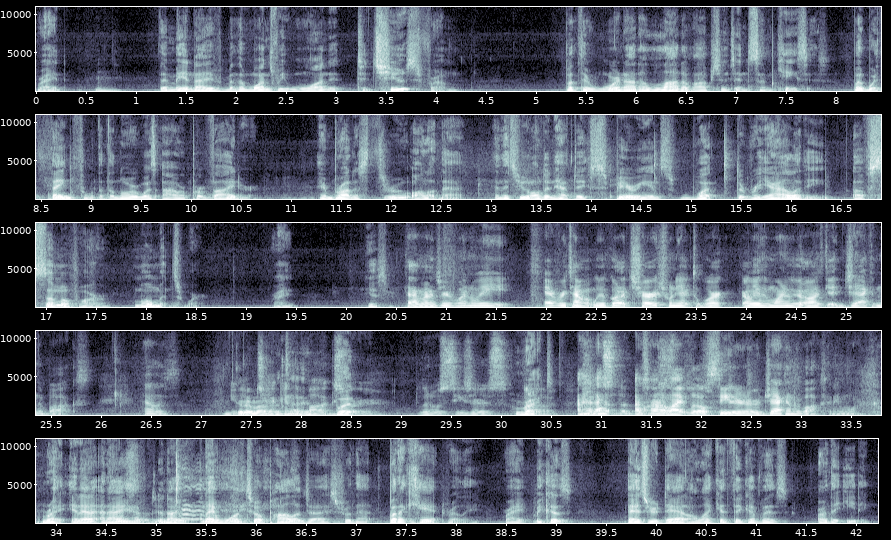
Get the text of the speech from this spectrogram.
right? Mm-hmm. There may not even been the ones we wanted to choose from, but there were not a lot of options in some cases. But we're thankful that the Lord was our provider and brought us through all of that, and that you all didn't have to experience what the reality of some of our moments were, right? Yes, sir. That reminds me of when we, every time we would go to church when you have to work early in the morning, we would always get Jack in the Box. That was, Good amount Jack of in the box But- or Little Caesars. Uh, right. I, pizza that's, the that's box. not like Little Caesar or Jack in the Box anymore. Right, and I, and I have and I and I want to apologize for that, but I can't really, right? Because as your dad, all I can think of is, are they eating?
